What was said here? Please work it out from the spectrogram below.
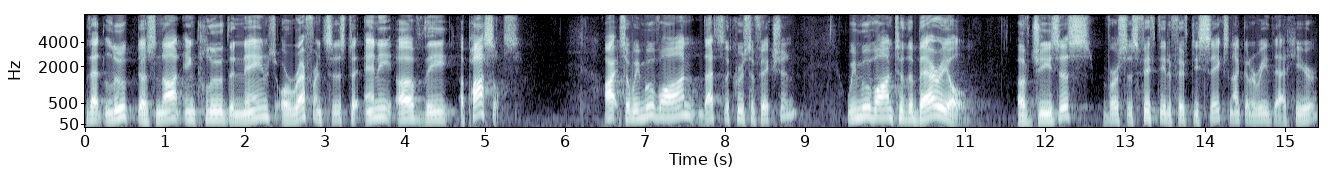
that Luke does not include the names or references to any of the apostles. All right, so we move on, that's the crucifixion. We move on to the burial of Jesus, verses 50 to 56, not going to read that here.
